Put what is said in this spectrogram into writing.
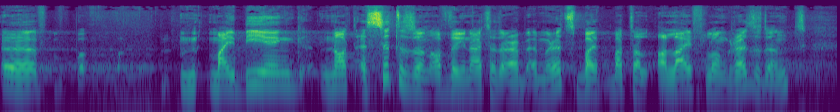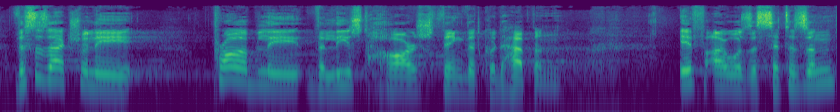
uh, my being not a citizen of the United Arab Emirates, but, but a, a lifelong resident. This is actually probably the least harsh thing that could happen. If I was a citizen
